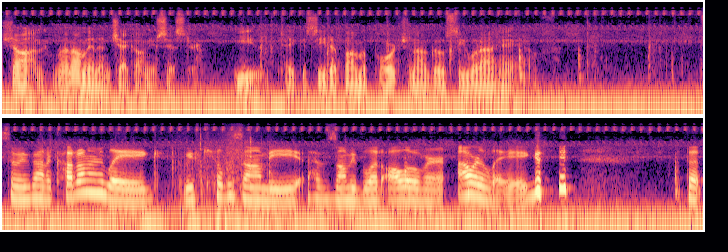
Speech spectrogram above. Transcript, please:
Shawn, run on in and check on your sister. You, take a seat up on the porch and I'll go see what I have. So we've got a cut on our leg. We've killed a zombie. Have zombie blood all over our leg. but...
